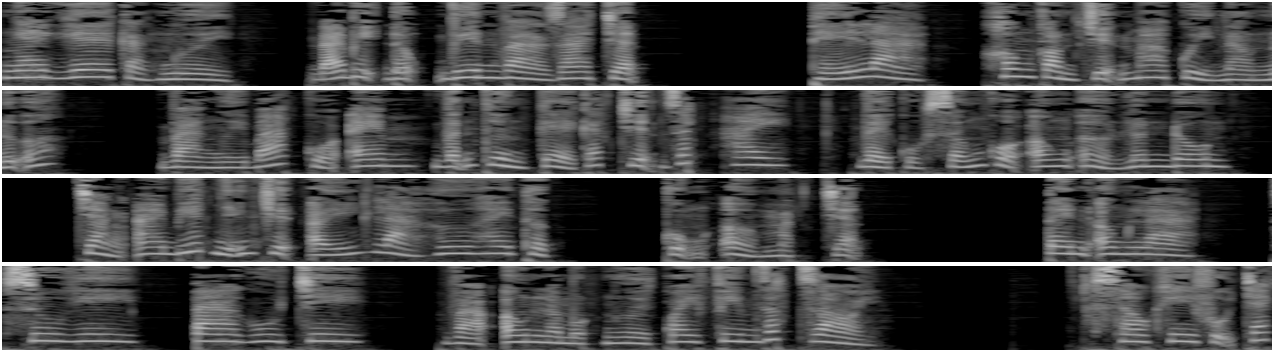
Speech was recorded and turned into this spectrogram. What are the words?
nghe ghê cả người, đã bị động viên và ra trận. Thế là không còn chuyện ma quỷ nào nữa, và người bác của em vẫn thường kể các chuyện rất hay về cuộc sống của ông ở London. Chẳng ai biết những chuyện ấy là hư hay thực, cũng ở mặt trận. Tên ông là Sugi Taguchi, và ông là một người quay phim rất giỏi. Sau khi phụ trách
